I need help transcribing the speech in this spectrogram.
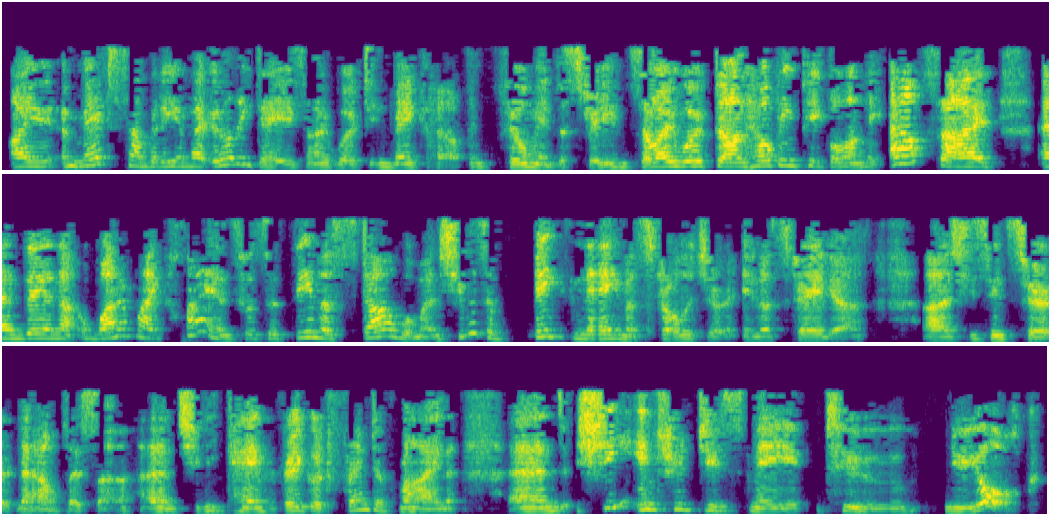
I met somebody in my early days. I worked in makeup and film industry. And so I worked on helping people on the outside. And then one of my clients was Athena Starwoman. She was a big name astrologer in Australia. Uh, she's in spirit now, bless her. And she became a very good friend of mine. And she introduced me to New York.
